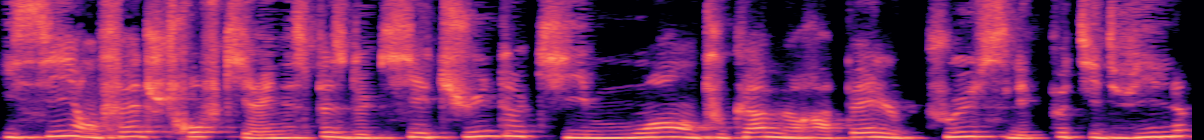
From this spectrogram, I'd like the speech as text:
Ici, en fait, je trouve qu'il y a une espèce de quiétude qui, moi, en tout cas, me rappelle plus les petites villes.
